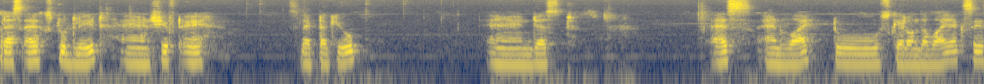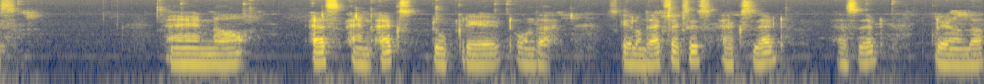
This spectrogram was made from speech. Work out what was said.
press x to delete and shift a select a cube and just s and y to scale on the y axis. And now s and x to create on the scale on the x-axis xz sz create on the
